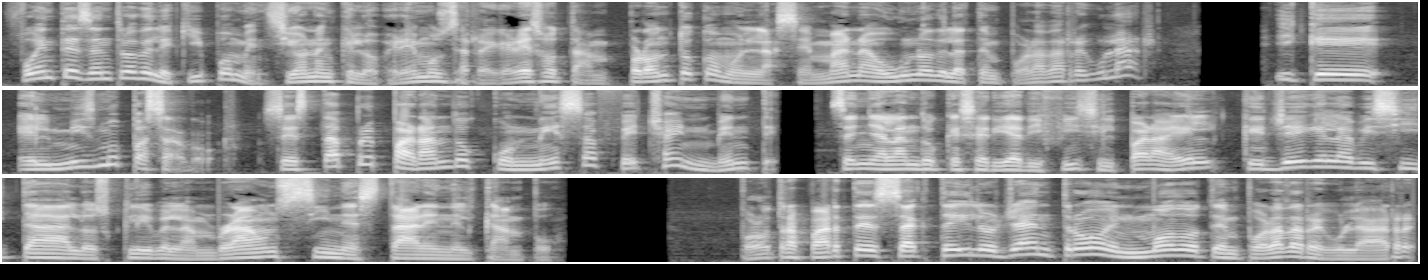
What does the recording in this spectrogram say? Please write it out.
Fuentes dentro del equipo mencionan que lo veremos de regreso tan pronto como en la semana 1 de la temporada regular, y que el mismo pasador se está preparando con esa fecha en mente, señalando que sería difícil para él que llegue la visita a los Cleveland Browns sin estar en el campo. Por otra parte, Zach Taylor ya entró en modo temporada regular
